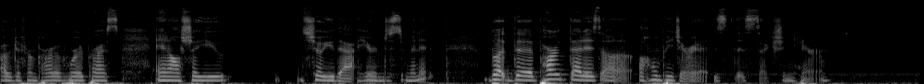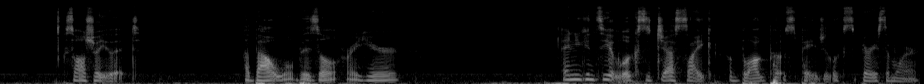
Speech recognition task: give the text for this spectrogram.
a different part of WordPress, and I'll show you show you that here in just a minute. But the part that is a, a homepage area is this section here. So I'll show you it. About Wobizzle right here. And you can see it looks just like a blog post page. It looks very similar.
